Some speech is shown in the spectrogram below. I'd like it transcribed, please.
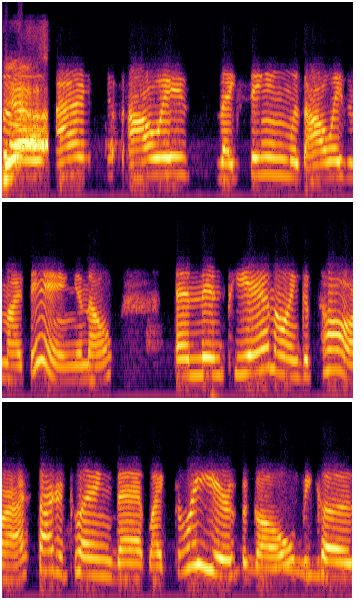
So yeah. I just always like singing was always my thing, you know. And then piano and guitar, I started playing that like three years ago because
